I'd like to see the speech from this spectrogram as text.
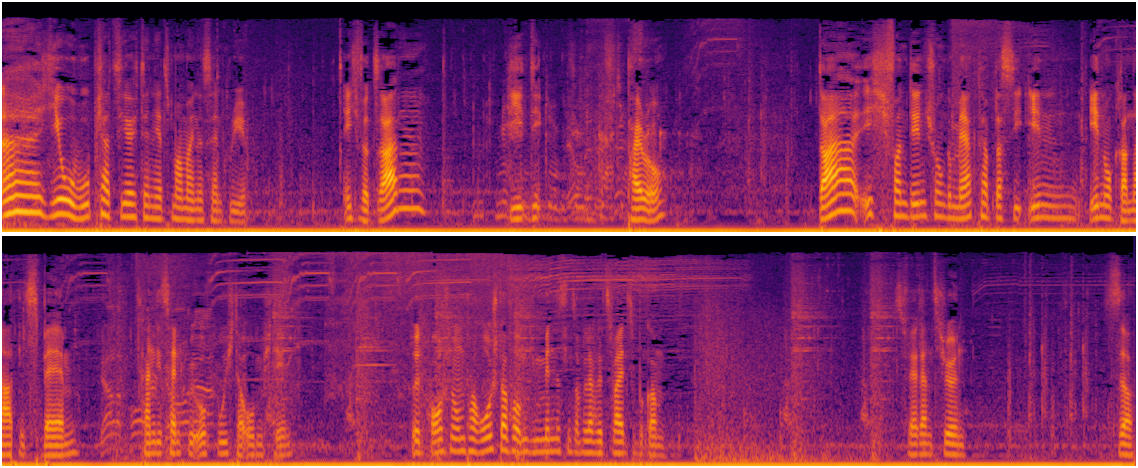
äh, jo, wo platziere ich denn jetzt mal meine Sentry? Ich würde sagen, die, die Pyro. Da ich von denen schon gemerkt habe, dass sie eh, eh nur Granaten spammen, kann die Sentry auch ruhig da oben stehen. So, jetzt brauche ich nur ein paar Rohstoffe, um die mindestens auf Level 2 zu bekommen. Das wäre ganz schön. So.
